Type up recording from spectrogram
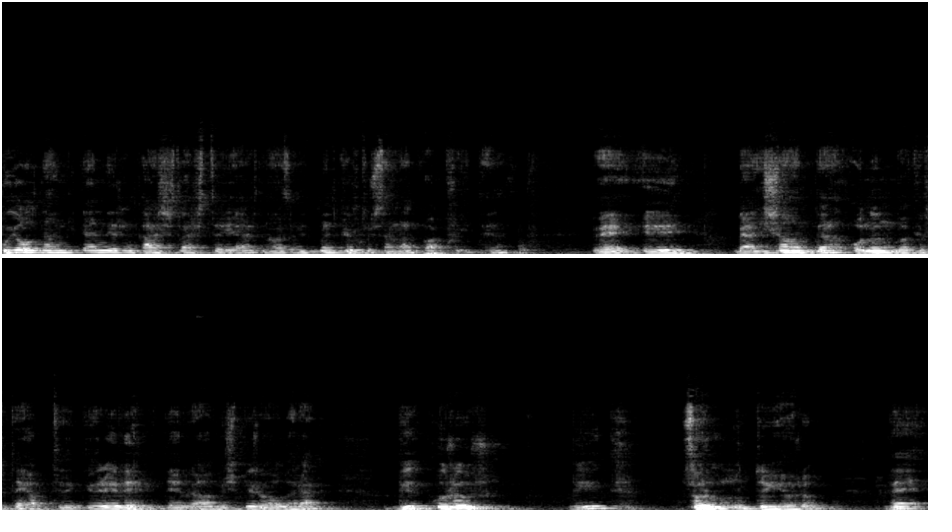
bu yoldan gidenlerin karşılaştığı yer Nazım Hikmet Kültür Sanat Vakfı'ydı. Ve e, ben şu anda onun vakıfta yaptığı görevi devralmış biri olarak büyük gurur, büyük sorumluluk duyuyorum. Ve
